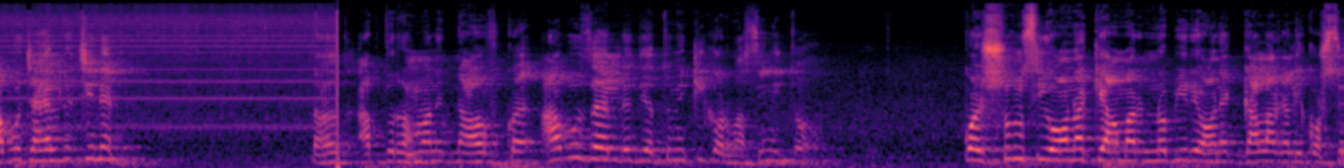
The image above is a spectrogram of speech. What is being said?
আবু জাহেলরে চিনেন? তা হযরত আব্দুর রহমান ইবনে আউফ কয়, আবু জাহেলরে দিয়ে তুমি কি করবা? চিনি তো? কয়, শুনছি অনেকে আমার নবীরে অনেক গালাগালি করছে,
